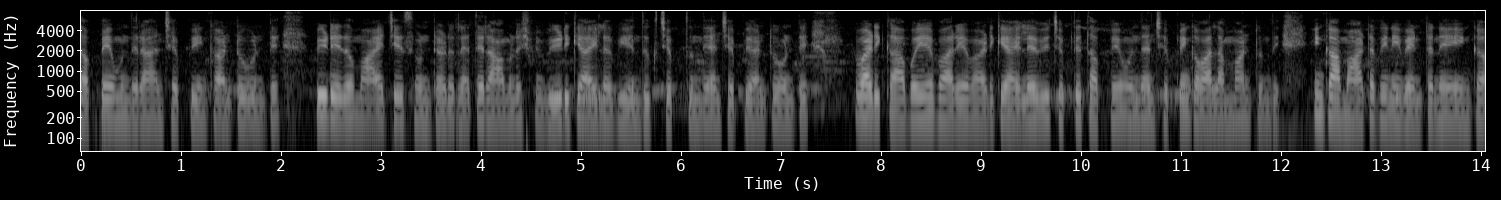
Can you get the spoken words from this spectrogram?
తప్పేముందిరా అని చెప్పి ఇంకా అంటూ ఉంటే వీడేదో మాయ చేసి ఉంటాడు. లేకపోతే రామలక్ష్మి వీడికి ఐ లవ్ యూ ఎందుకు చెప్తుంది? అని చెప్పి అంటూ ఉంటే వాడికి కాబోయే భార్య వాడికి ఐ లవ్ యూ చెప్తే తప్పేముంది అని చెప్పి ఇంకా వాళ్ళ అమ్మ అంటుంది. ఇంకా ఆ మాట విని వెంటనే ఇంకా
